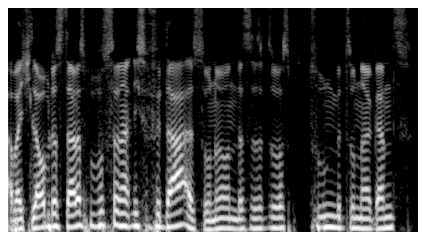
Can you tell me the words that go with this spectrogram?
Aber ich glaube, dass da das Bewusstsein halt nicht so viel da ist, so, ne? Und das hat sowas zu tun mit so einer ganz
